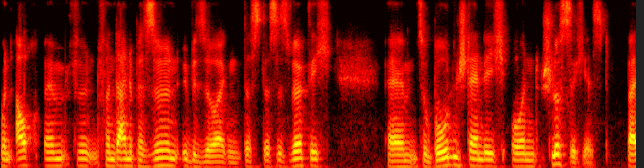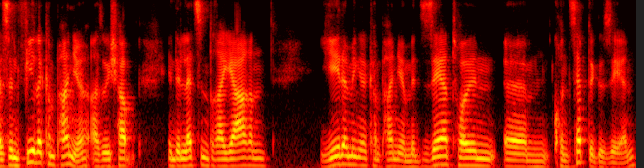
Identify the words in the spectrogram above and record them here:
und auch ähm, für, von deiner Person überzeugen, dass, dass es wirklich ähm, so bodenständig und schlüssig ist. Weil es sind viele Kampagnen, also ich habe in den letzten drei Jahren jede Menge Kampagnen mit sehr tollen ähm, Konzepten gesehen,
